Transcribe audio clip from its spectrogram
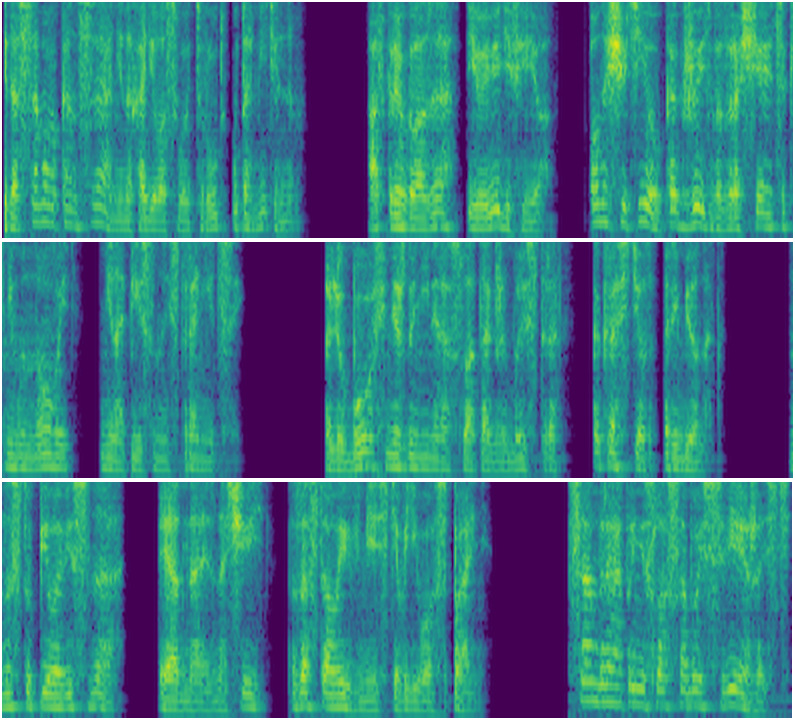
и до самого конца не находила свой труд утомительным. Открыв глаза и увидев ее, он ощутил, как жизнь возвращается к нему новой, ненаписанной страницей. Любовь между ними росла так же быстро, как растет ребенок. Наступила весна, и одна из ночей застала их вместе в его спальне. Сандра принесла с собой свежесть,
